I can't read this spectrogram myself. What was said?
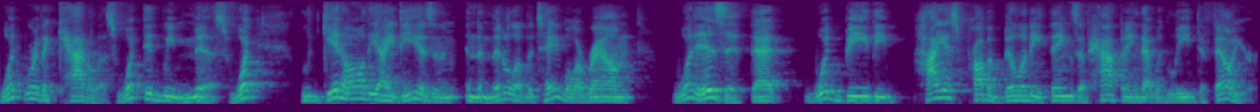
What were the catalysts? What did we miss? What get all the ideas in, in the middle of the table around what is it that would be the highest probability things of happening that would lead to failure.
